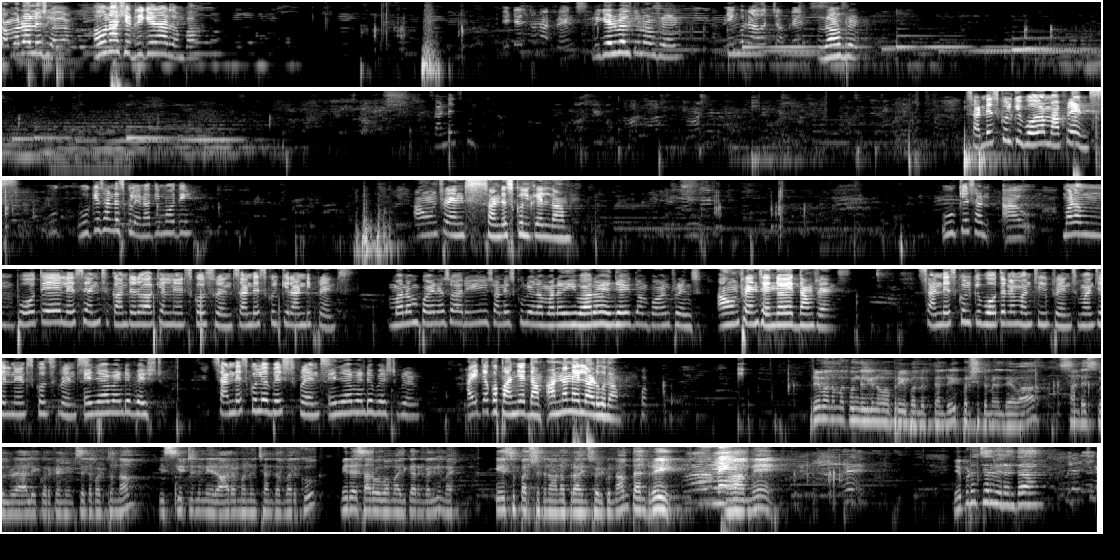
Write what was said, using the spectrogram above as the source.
Summer holidays కదా. అవునా shed cricket ఆడదాం పా. ఫ్రెండ్స్ క్రికెట్ వెళ్తున్నాం ఫ్రెండ్ నీకు రావచ్చా ఫ్రెండ్స్ రా ఫ్రెండ్ సండే స్కూల్ సండే స్కూల్కి పోదాం మా ఫ్రెండ్స్ ఊకే సండే స్కూలేనా తిమోతి? అవును ఫ్రెండ్స్ సండే స్కూల్కి వెళ్దాం. ఊకే సన్ మనం పోతే లెసన్స్ కంటెడ్ వాక్యాలు నేర్చుకోవచ్చు ఫ్రెండ్స్ సండే స్కూల్కి రండి ఫ్రెండ్స్ మనం పోయినసారి సండే స్కూల్ పోయినా మనం ఈ వారం ఎంజాయ్ చేద్దాం. పాన్ ఫ్రెండ్స్ అవును ఫ్రెండ్స్ ఎంజాయ్ చేద్దాం ఫ్రెండ్స్ సండే స్కూల్కి పోతేనే మంచిది ఫ్రెండ్స్ మంచిగా నేర్చుకోవచ్చు ఫ్రెండ్స్ ఎంజాయ్మెంటే బెస్ట్ సండే స్కూలే బెస్ట్ ఫ్రెండ్స్ ఎంజాయ్మెంటే బెస్ట్ ఫ్రెండ్ అయితే ఒక పని చేద్దాం. అన్నని వెళ్ళి అడుగుదాం. ప్రేమ నమ్మకం కలిగిన మా ప్రియ పనులకు తండ్రి పరిశుద్ధమైన దేవ సండే స్కూల్ ర్యాలీ కొరకై మేము సిద్ధపడుతున్నాం. ఈ స్కిట్ని మీరు ఆరంభం నుంచి అంత వరకు మీరే సార్వభౌమాధికారం కలిగి మ- యేసు పరిశుద్ధ నాన్న ప్రాయించి పెట్టుకున్నాం తండ్రి. ఆమె ఎప్పుడు వచ్చారు మీరంతా?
